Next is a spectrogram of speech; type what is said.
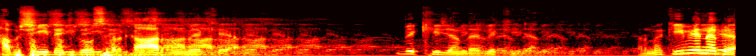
حبشی نے جو سرکار نو ویکھیا۔ ویکھی جاندے ویکھی جاندے اور میں کی وینا پیا؟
